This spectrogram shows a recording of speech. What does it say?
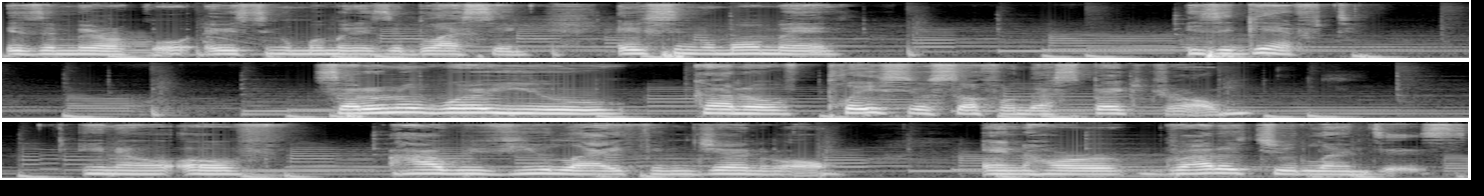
is a miracle. Every single moment is a blessing. Every single moment is a gift. So I don't know where you kind of place yourself on that spectrum, you know, of how we view life in general and her gratitude lenses.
